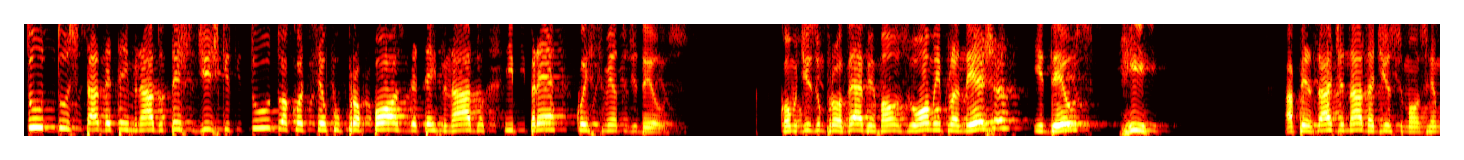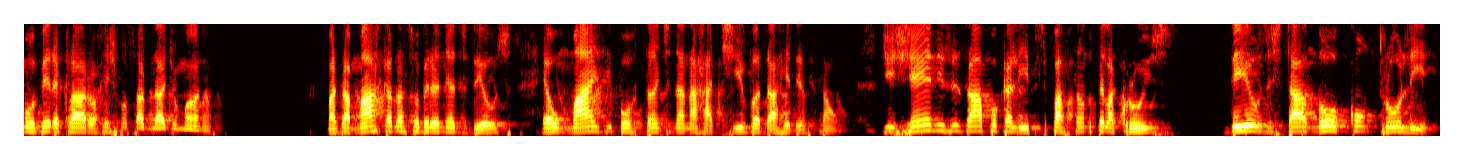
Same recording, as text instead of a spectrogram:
Tudo está determinado. O texto diz que tudo aconteceu por propósito determinado e pré-conhecimento de Deus. Como diz um provérbio, irmãos, o homem planeja e Deus ri. Apesar de nada disso, irmãos, remover, é claro, a responsabilidade humana. Mas a marca da soberania de Deus é o mais importante na narrativa da redenção. De Gênesis a Apocalipse, passando pela cruz, Deus está no controle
